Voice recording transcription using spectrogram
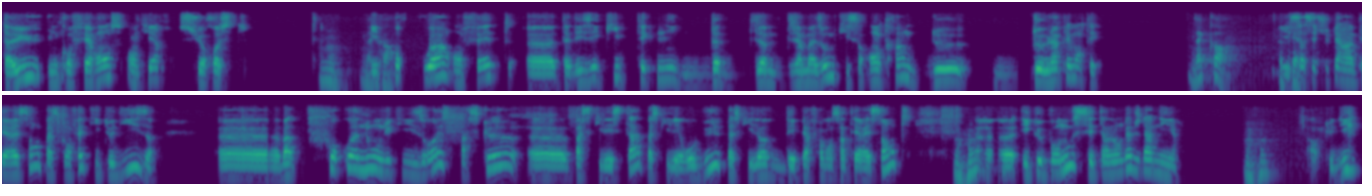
tu as eu une conférence entière sur Rust. Hmm, et pourquoi, en fait, euh, tu as des équipes techniques d'Amazon qui sont en train de, de l'implémenter? D'accord. Et ça, c'est super intéressant parce qu'en fait, ils te disent euh, bah, pourquoi nous on utilise Rust? Parce que parce qu'il est stable, parce qu'il est robuste, parce qu'il offre des performances intéressantes, mhm. et que pour nous c'est un langage d'avenir. Mhm. Alors tu dis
